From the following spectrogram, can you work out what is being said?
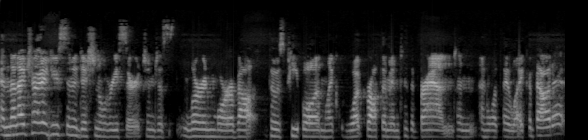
and then I try to do some additional research and just learn more about those people and like what brought them into the brand and, and what they like about it.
